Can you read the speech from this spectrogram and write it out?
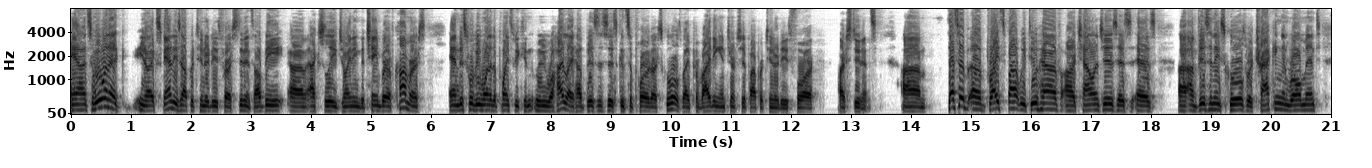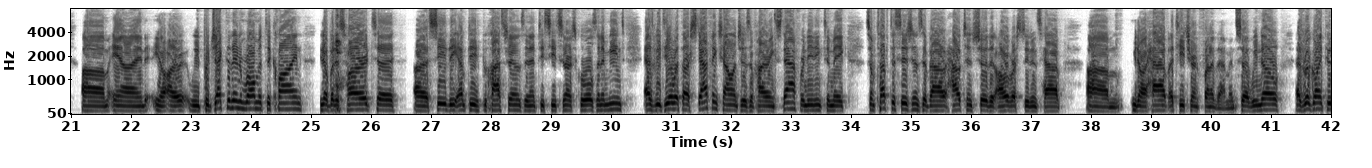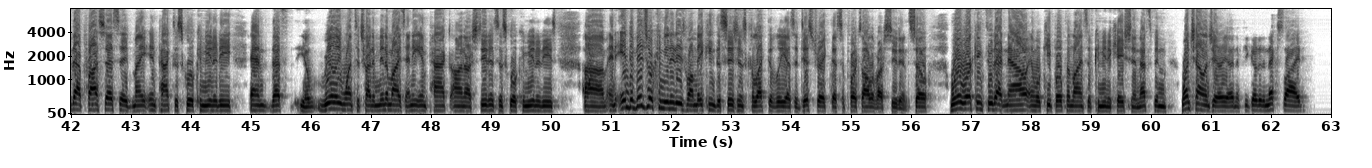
And so we want to, you know, expand these opportunities for our students. I'll be uh, actually joining the Chamber of Commerce, and this will be one of the points we can we will highlight how businesses can support our schools by providing internship opportunities for our students. Um, that's a, a bright spot. We do have our challenges as as uh, I'm visiting schools. We're tracking enrollment, um, and you know, our, we projected an enrollment decline. You know, but it's hard to uh, see the empty classrooms and empty seats in our schools. And it means as we deal with our staffing challenges of hiring staff, we're needing to make some tough decisions about how to ensure that all of our students have, um, you know, have a teacher in front of them. And so we know as we're going through that process, it might impact the school community. And that's, you know, really want to try to minimize any impact on our students and school communities um, and individual communities while making decisions collectively as a district that supports all of our students. So we're working through that now and we'll keep open lines of communication. That's been one challenge area. And if you go to the next slide,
